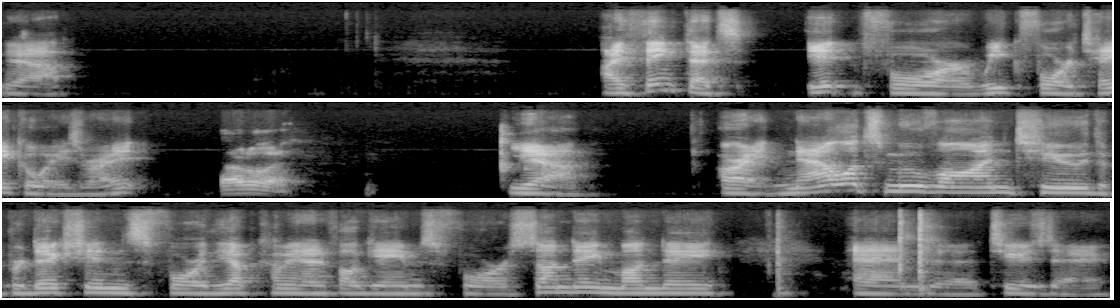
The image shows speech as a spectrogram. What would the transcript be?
Yeah. I think that's it for week four takeaways, right? Totally. Yeah. All right. Now let's move on to the predictions for the upcoming NFL games for Sunday, Monday, and uh, Tuesday.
